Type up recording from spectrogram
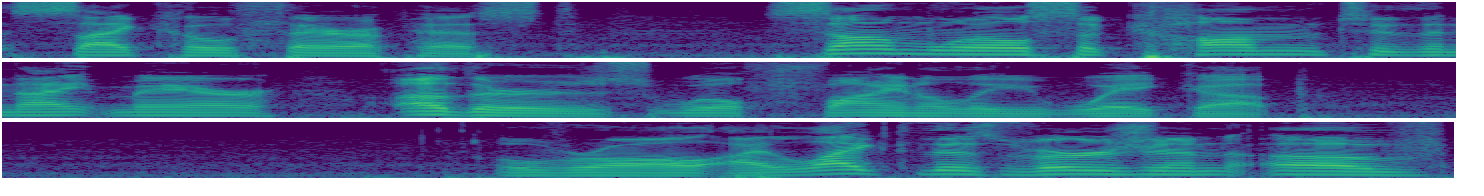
psychotherapist. Some will succumb to the nightmare, others will finally wake up. Overall, I liked this version of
